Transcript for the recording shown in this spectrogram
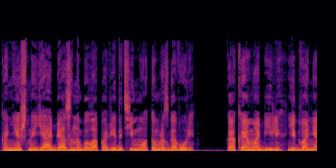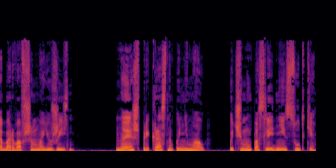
Конечно, я обязана была поведать ему о том разговоре, как и о мобиле, едва не оборвавшем мою жизнь. Но Эш прекрасно понимал, почему последние сутки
